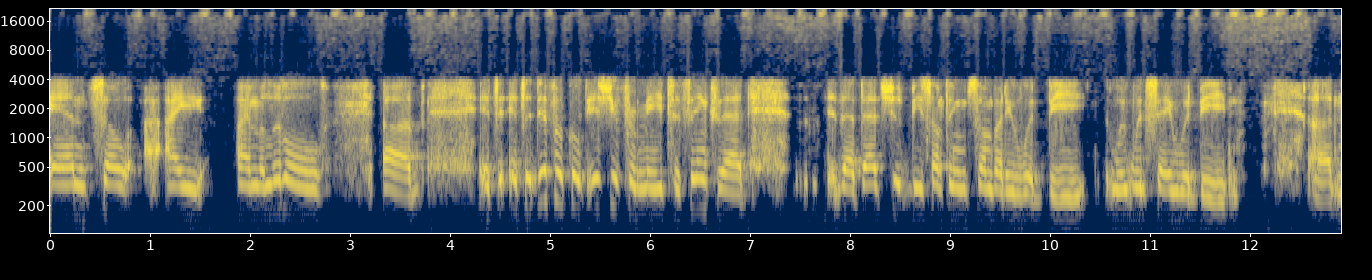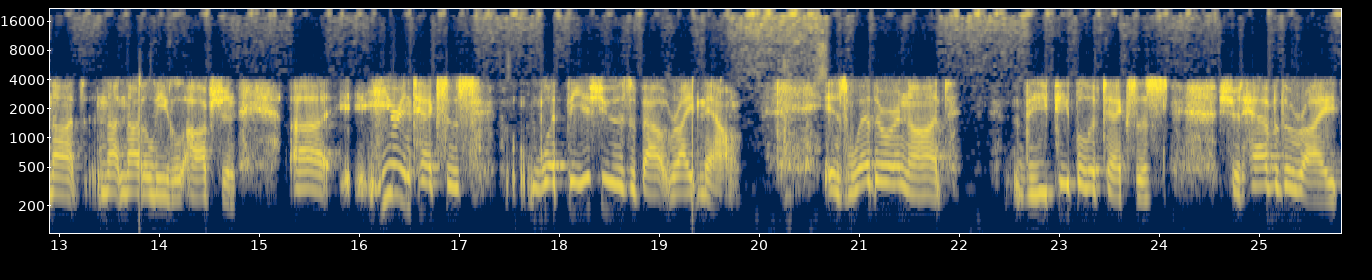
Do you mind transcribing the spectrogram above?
and so I I'm a little. Uh, it's it's a difficult issue for me to think that that that should be something somebody would be would, would say would be uh, not not not a legal option. Uh, here in Texas, what the issue is about right now is whether or not the people of Texas should have the right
